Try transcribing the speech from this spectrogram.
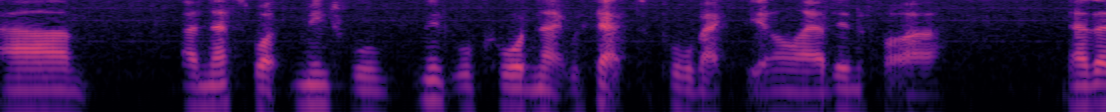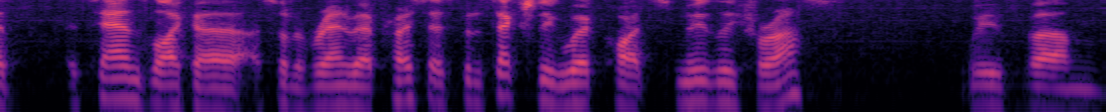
um, and that's what Mint will Mint will coordinate with that to pull back the NLA identifier. Now that it sounds like a, a sort of roundabout process, but it's actually worked quite smoothly for us. We've um,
